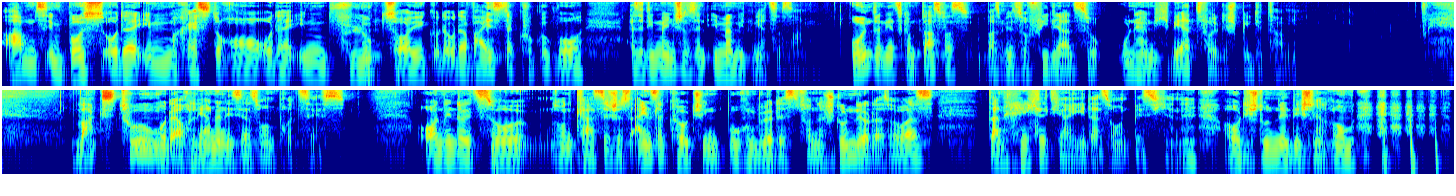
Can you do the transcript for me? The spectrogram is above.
abends im Bus oder im Restaurant oder im Flugzeug oder, oder weiß der Kuckuck wo. Also die Menschen sind immer mit mir zusammen. Und, und jetzt kommt das, was, was mir so viele als so unheimlich wertvoll gespiegelt haben. Wachstum oder auch Lernen ist ja so ein Prozess. Und wenn du jetzt so, so ein klassisches Einzelcoaching buchen würdest von einer Stunde oder sowas, dann hechelt ja jeder so ein bisschen. Ne? Oh, die Stunde, die ist schnell rum.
